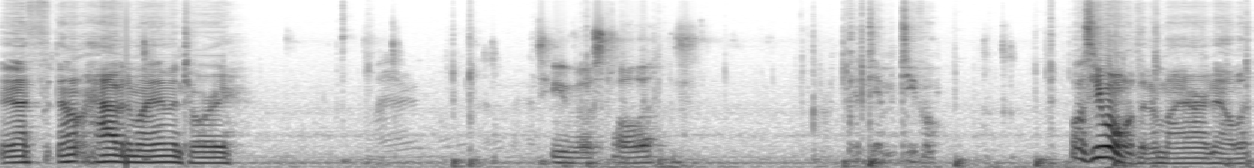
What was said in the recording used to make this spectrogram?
and I, th I don't have it in my inventory. My iron helmet? I never had TiVo stole it. God damn it, Tivo. What does he want with it in my iron helmet?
